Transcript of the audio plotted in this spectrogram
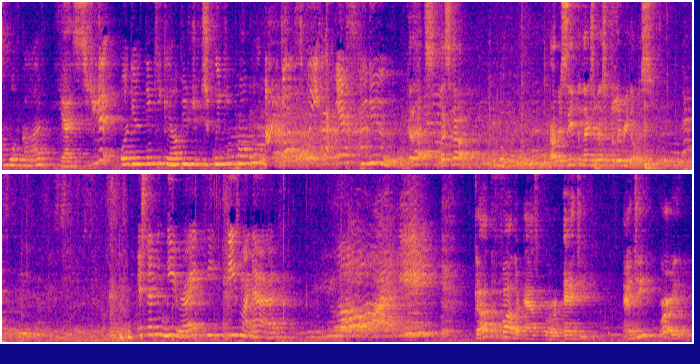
Was impossible with God? Yes, she did. Or do you think he can help you with your squeaking problem? I don't squeak. Yes, you do. Cadets, listen up. I received the next special delivery notice. You're sending me, right? He, he's my dad. God the Father asked for Angie. Angie, where are you?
